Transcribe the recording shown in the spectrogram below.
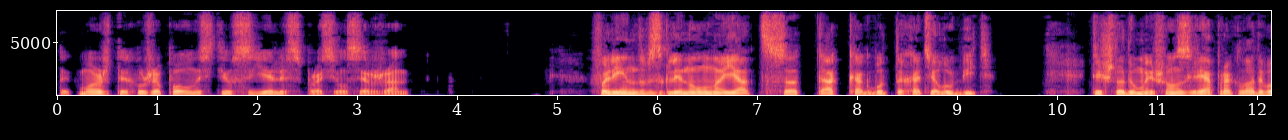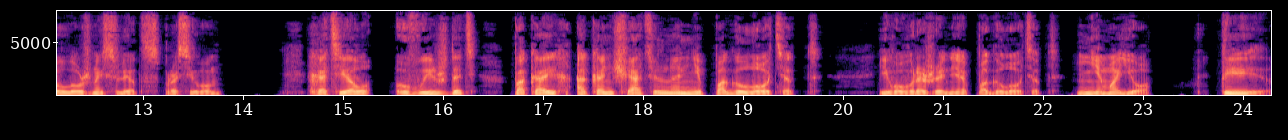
«Так, может, их уже полностью съели?» — спросил сержант. Флинт взглянул на Ятца так, как будто хотел убить. «Ты что думаешь, он зря прокладывал ложный след?» — спросил он. «Хотел выждать, пока их окончательно не поглотят». Его выражение «поглотят» не мое. «Ты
